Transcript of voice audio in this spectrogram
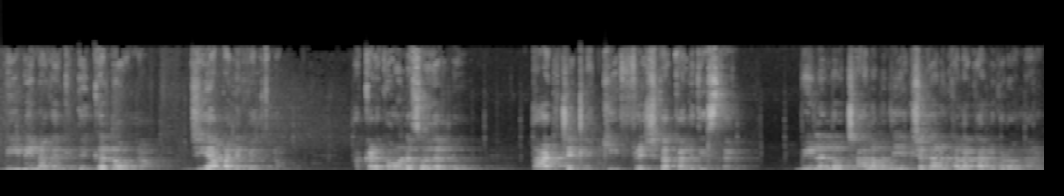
బీబీ నగర్కి దగ్గరలో ఉన్న జియాపల్లికి వెళ్తున్నాం అక్కడ గౌండ సోదరులు తాటి చెట్లు ఎక్కి ఫ్రెష్గా కళ్ళు తీస్తారు వీళ్ళల్లో చాలామంది యక్షగానం కళాకారులు కూడా ఉన్నారు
